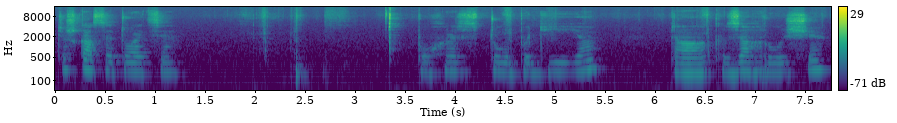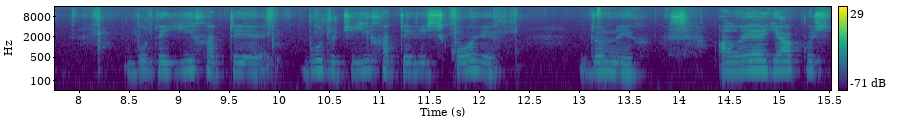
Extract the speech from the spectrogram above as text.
Тяжка ситуація. По Христу подія. Так, за гроші. Буде їхати, будуть їхати військові до них. Але якось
